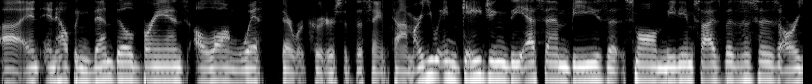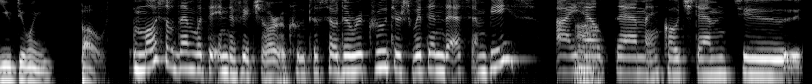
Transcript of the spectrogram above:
uh, and, and helping them build brands along with their recruiters at the same time. Are you engaging the SMBs, the small, medium sized businesses, or are you doing both? Most of them with the individual recruiters. So the recruiters within the SMBs, I uh help them and coach them to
